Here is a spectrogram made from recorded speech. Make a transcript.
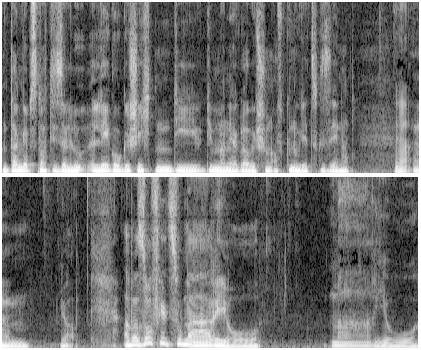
und dann gibt es noch diese Lego-Geschichten, die, die man ja, glaube ich, schon oft genug jetzt gesehen hat. Ja. Ähm, ja. Aber so viel zu Mario. Mario.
